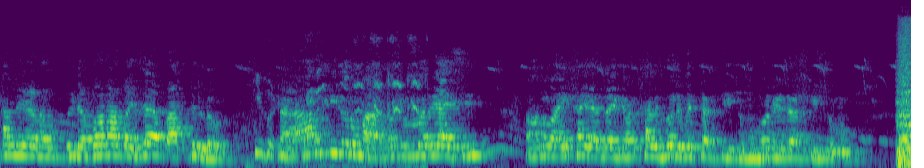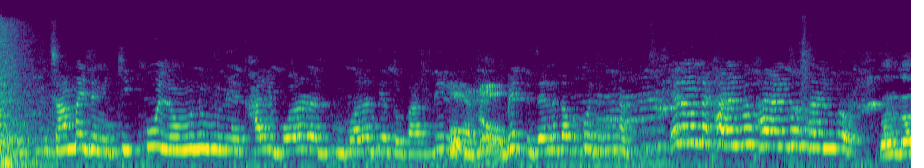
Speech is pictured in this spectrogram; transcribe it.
খালি দুইটা বড়া পাই যা ভাত দিল আর কি করব? মা হসপিটালে আইসি আমার আই খাইয়া যায় কারণ খালি হরি বেতার কি কমু হরি আর কি কমু জামাই জানি কি করল মনে মনে খালি বড়টা বড় দিয়ে তো বাদ দিলে। বেতে যায় তবে কই দেবো না এটা খালেন গো খালেন গো খালেন গো। কোন গো?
